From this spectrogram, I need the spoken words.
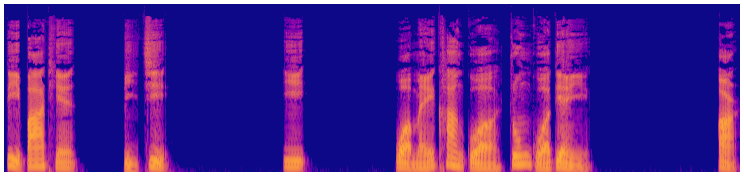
第八天笔记。一我没看过中国电影。二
